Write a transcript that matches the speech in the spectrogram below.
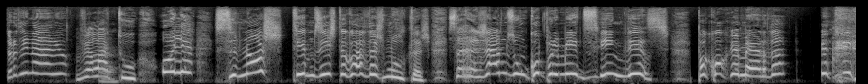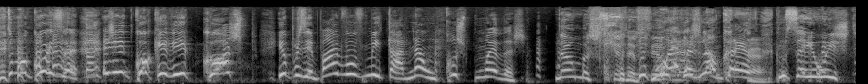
Extraordinário. Vê lá tu, olha, se nós temos isto agora das multas, se arranjarmos um comprimidozinho desses para qualquer merda, Eu digo-te uma coisa: a gente qualquer dia cospe. Eu, por exemplo, ai, vou vomitar. Não, cuspe moedas. Não, mas quer dizer, se- Moedas não, credo, É. que me saiu isto.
